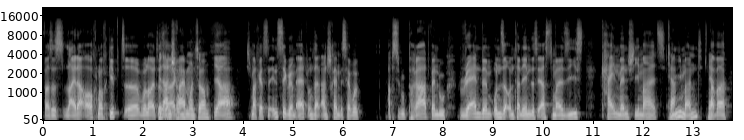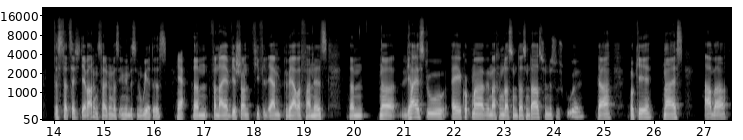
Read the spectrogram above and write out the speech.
was es leider auch noch gibt, äh, wo Leute mit sagen, Anschreiben und so. Ja, ich mache jetzt eine Instagram-Ad und dein Anschreiben ist ja wohl absolut parat, wenn du random unser Unternehmen das erste Mal siehst. Kein Mensch jemals, Klar. niemand. Ja. Aber das ist tatsächlich die Erwartungshaltung, was irgendwie ein bisschen weird ist. Ja. Ähm, von daher, wir schon viel, viel eher mit Bewerberfunnels. Ähm, na, wie heißt du? Ey, guck mal, wir machen das und das und das, findest du es cool? Ja, okay, nice. Aber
